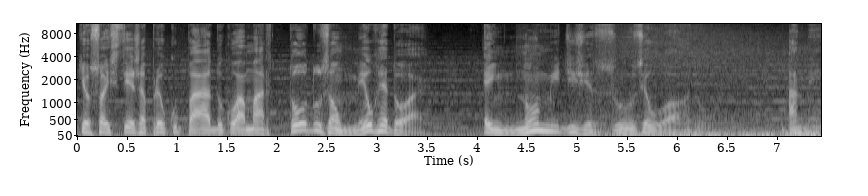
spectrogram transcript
que eu só esteja preocupado com amar todos ao meu redor. Em nome de Jesus eu oro. Amém.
